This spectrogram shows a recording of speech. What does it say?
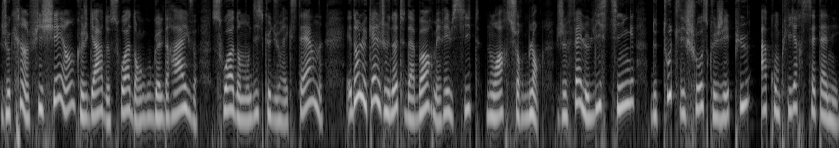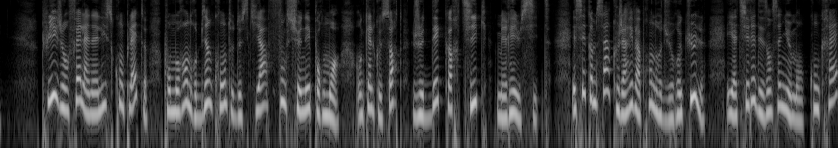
Je crée un fichier hein, que je garde soit dans Google Drive, soit dans mon disque dur externe, et dans lequel je note d'abord mes réussites noir sur blanc. Je fais le listing de toutes les choses que j'ai pu accomplir cette année. Puis j'en fais l'analyse complète pour me rendre bien compte de ce qui a fonctionné pour moi. En quelque sorte, je décortique mes réussites. Et c'est comme ça que j'arrive à prendre du recul et à tirer des enseignements concrets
